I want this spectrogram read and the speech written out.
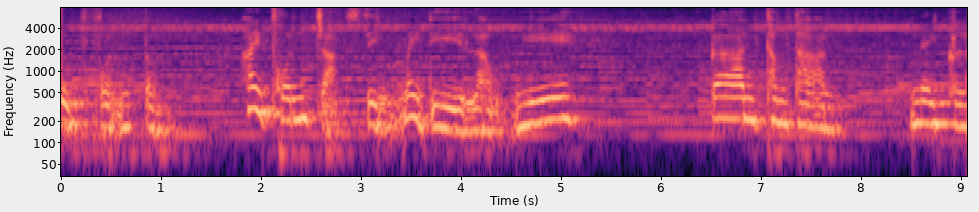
ฝึกฝนตน ให้พ้นจากสิ่งไม่ดีเหล่านี้ การทำทานในคร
